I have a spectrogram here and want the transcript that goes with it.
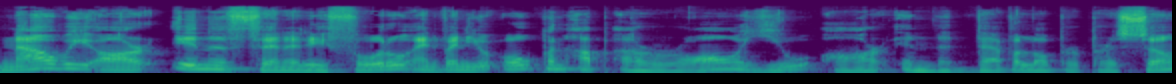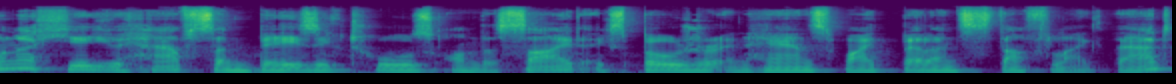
Now we are in Affinity Photo and when you open up a RAW, you are in the developer persona. Here you have some basic tools on the side, exposure, enhance, white balance, stuff like that.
